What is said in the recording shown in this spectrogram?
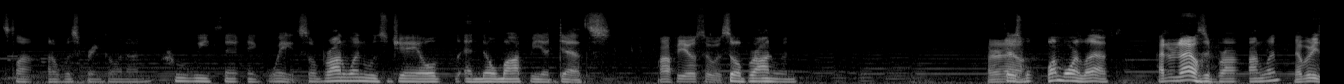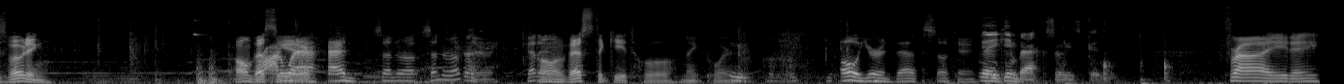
It's a lot of whispering going on. Who we think? Wait, so Bronwyn was jailed and no mafia deaths. Mafioso was. So Bronwyn. I don't know. There's one more left. I don't know. Is it Bronwyn? Nobody's voting. I'll investigate her. Bronwyn! Send her up. Send her up there. Got I'll investigate whole Night four. Oh, you're invest. Okay. Yeah, he came back, so he's good. Friday,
